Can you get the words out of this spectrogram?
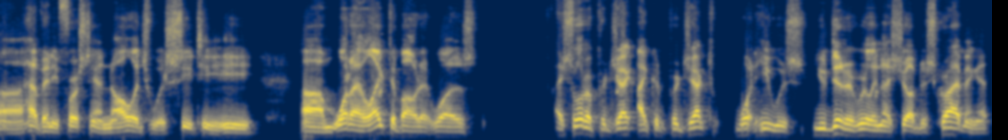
uh, have any firsthand knowledge with CTE. Um, what I liked about it was I sort of project, I could project what he was, you did a really nice job describing it,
